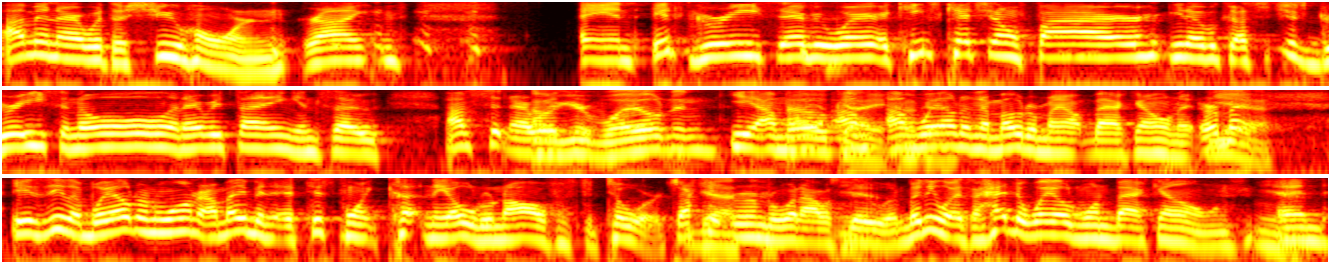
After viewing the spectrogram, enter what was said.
I'm in there with a shoehorn, right? And it's grease everywhere. It keeps catching on fire, you know, because it's just grease and oil and everything. And so I'm sitting there Oh, with you're it. welding. Yeah, I'm, Oh, wel- I'm, I'm okay. welding a motor mount back on it. Or Yeah. yeah. it's either welding one or maybe at this point cutting the old one off with the torch. I can't Gotcha. remember what I was Yeah. doing. But anyways, I had to weld one back on. And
